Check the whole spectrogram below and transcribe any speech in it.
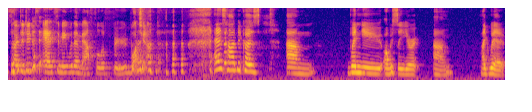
So did you just answer me with a mouthful of food? Watch out. and it's hard because um, when you obviously you're um, like we're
